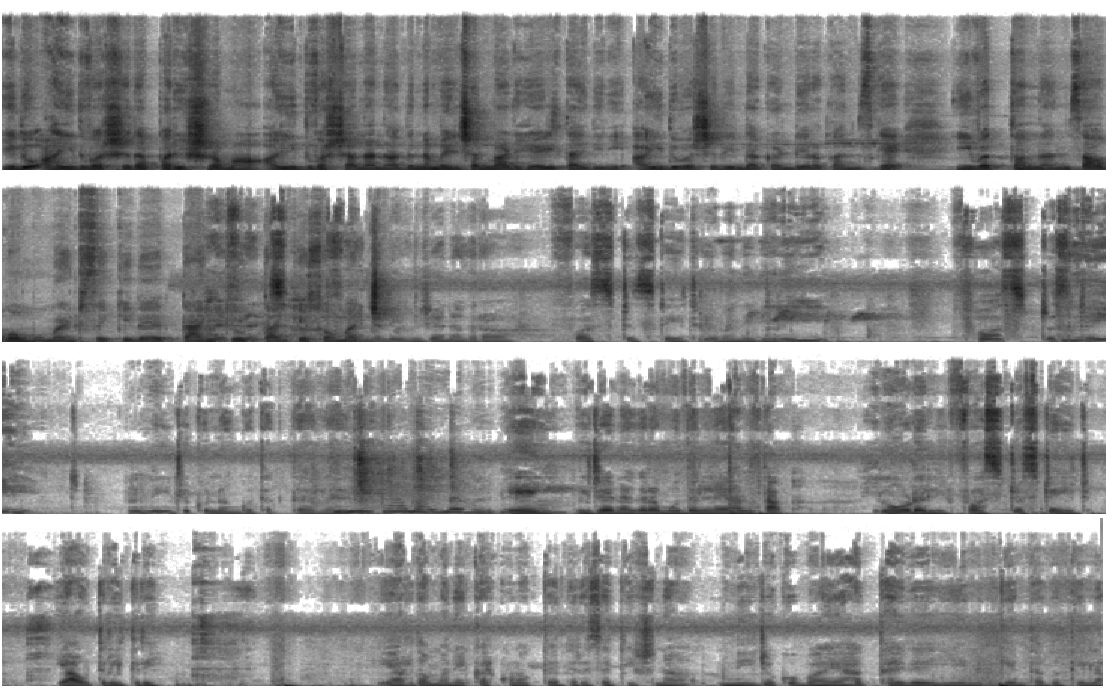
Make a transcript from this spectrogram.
ಇದು ಐದು ವರ್ಷದ ಪರಿಶ್ರಮ ಐದು ವರ್ಷ ನಾನು ಅದನ್ನು ಮೆನ್ಷನ್ ಮಾಡಿ ಹೇಳ್ತಾ ಇದ್ದೀನಿ. ಐದು ವರ್ಷದಿಂದ ಕಂಡಿರೋ ಕನಸಿಗೆ ಇವತ್ತು ನನಸಾಗೋ ಮೂಮೆಂಟ್ ಸಿಕ್ಕಿದೆ. Thank you thank you so much Vijayanagar first ಸ್ಟೇಜ್ಗೆ ಬಂದಿದ್ದೀನಿ. ಫಸ್ಟ್ ಸ್ಟೇಜ್ ನಿಜಕ್ಕೂ ನಂಗೆ ಗೊತ್ತಾಗ್ತಾ ಇಲ್ಲ. ಏಯ್ ವಿಜಯನಗರ ಮೊದಲನೇ ಹಂತ. ರೋಡಲ್ಲಿ ಫಸ್ಟ್ ಸ್ಟೇಜ್ ಯಾವ ತ್ರೀ ತ್ರೀ ಯಾರ್ದೋ ಮನೆಗೆ ಕರ್ಕೊಂಡು ಹೋಗ್ತಾ ಇದ್ದಾರೆ ಸತೀಶ್ನ. ನಿಜಕ್ಕೂ ಭಯ ಆಗ್ತಾ ಇದೆ. ಏನಕ್ಕೆ ಅಂತ ಗೊತ್ತಿಲ್ಲ.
